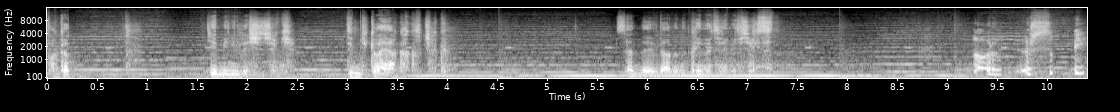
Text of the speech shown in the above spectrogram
Fakat yemin iyileşecek. Dimdik ayağa kalkacak. Sen de evladının kıymetini bileceksin. Doğru diyorsun bey.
